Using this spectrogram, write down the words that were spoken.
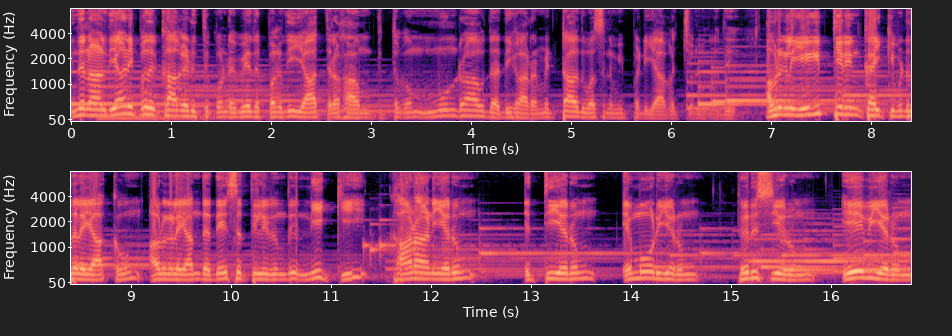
இந்த நாள் தியானிப்பதற்காக எடுத்துக்கொண்ட வேத பகுதி யாத்திரகாம் புத்தகம் மூன்றாவது அதிகாரம் எட்டாவது வசனம் இப்படியாக சொல்கிறது. அவர்களை எகிப்தியரின் கைக்கு விடுதலையாக்கவும் அவர்களை அந்த தேசத்திலிருந்து நீக்கி கானானியரும் எத்தியரும் எமோரியரும் பெருசியரும் ஏவியரும்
